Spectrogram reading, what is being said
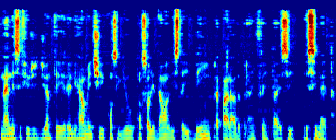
Né, nesse field de dianteira, ele realmente conseguiu consolidar uma lista aí bem preparada para enfrentar esse, esse meta.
